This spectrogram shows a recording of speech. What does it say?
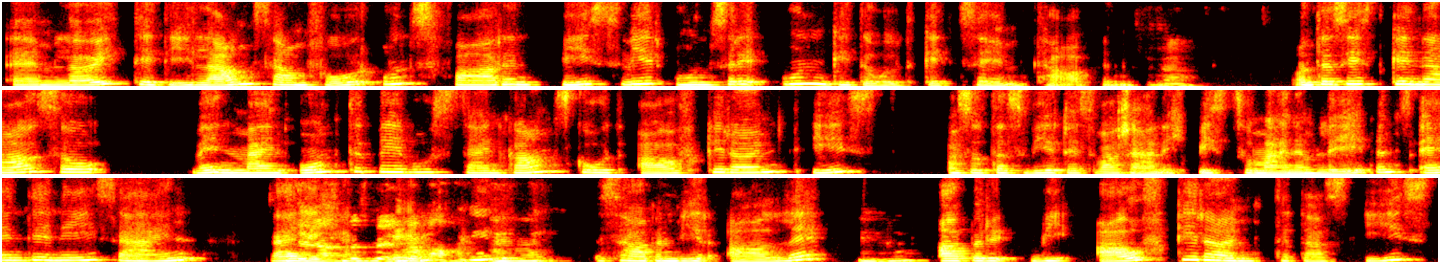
ähm, Leute, die langsam vor uns fahren, bis wir unsere Ungeduld gezähmt haben. Ja. Und das ist genauso wenn mein Unterbewusstsein ganz gut aufgeräumt ist, also das wird es wahrscheinlich bis zu meinem Lebensende nie sein, weil ja, ich das, wir immer machen. Mhm. das haben wir alle, Mhm. aber wie aufgeräumter das ist,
